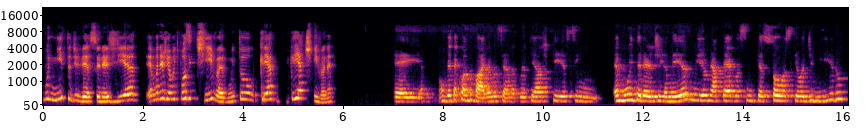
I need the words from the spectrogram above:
bonito de ver a sua energia. É uma energia muito positiva, muito criativa, né? É, vamos ver até quando vai, né, Luciana? Porque acho que assim é muita energia mesmo e eu me apego assim pessoas que eu admiro.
